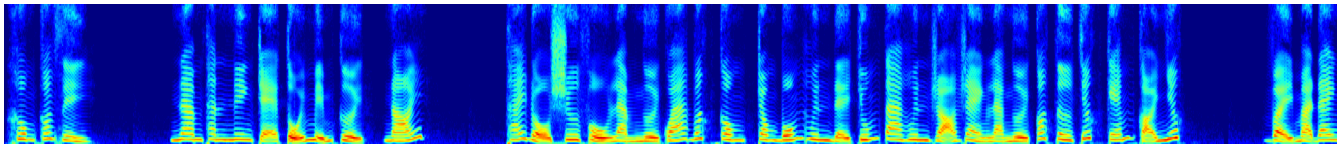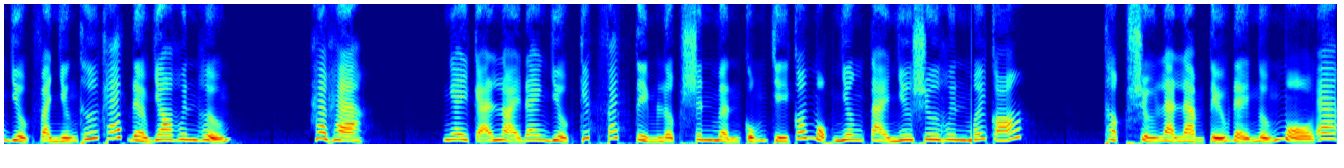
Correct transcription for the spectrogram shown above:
"Không có gì." Nam thanh niên trẻ tuổi mỉm cười, nói: Thái độ sư phụ làm người quá bất công, trong bốn huynh đệ chúng ta huynh rõ ràng là người có tư chất kém cỏi nhất. Vậy mà đang dược và những thứ khác đều do huynh hưởng. Ha ha. Ngay cả loại đan dược kích phát tiềm lực sinh mệnh cũng chỉ có một nhân tài như sư huynh mới có. Thật sự là làm tiểu đệ ngưỡng mộ a.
